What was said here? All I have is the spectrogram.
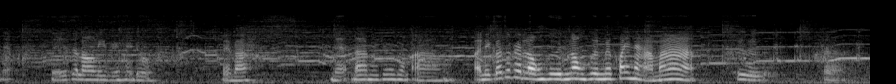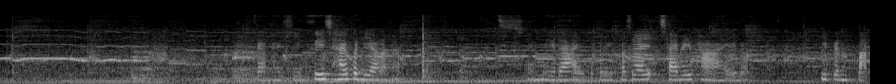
เนี่ยเดี๋ยวจะลองรีวิวให้ดูเห็นปะเนี่ยหน้าไมีเครื่องสำอาง อันนี้ก็จะเป็นรองพื้นรองพื้นไม่ค่อยหนามาก คืออการทาครีมคือใช้คนเดียวนะคะใช้มือได้ปกติเขาใช้ใช้ไม้พายแบบที่เป็นตัด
